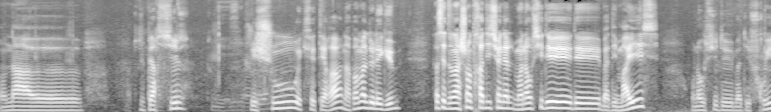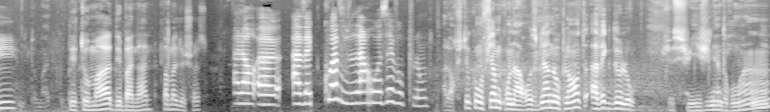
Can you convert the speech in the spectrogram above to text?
on a euh, du persil, des choux, etc. On a pas mal de légumes. Ça c'est dans un champ traditionnel. Mais on a aussi des, bah, maïs, on a aussi des, bah, des fruits, des tomates, des bananes, pas mal de choses. Alors, euh, avec quoi vous arrosez vos plantes Alors je te confirme qu'on arrose bien nos plantes avec de l'eau. Je suis Julien Drouin,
